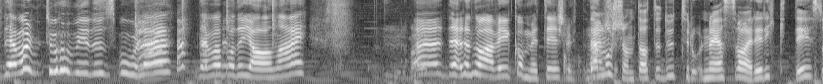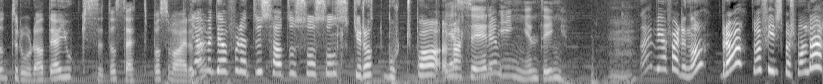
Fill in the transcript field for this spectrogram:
Det var to minus spole. Det var både ja og nei. Eh, dere, nå er vi kommet til slutten. Det er morsomt at du tror Når jeg svarer riktig, så tror du at jeg har jukset og sett på svarene. Ja, men Det er fordi at du satt og så sånn skrått bort på jeg ser din. ingenting. Mm. Nei, vi er ferdige nå. Bra. Det var fire spørsmål, det.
